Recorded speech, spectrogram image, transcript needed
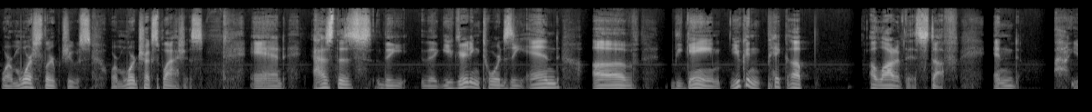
or more slurp juice or more chug splashes. And as this the the you're getting towards the end of the game, you can pick up a lot of this stuff. And uh,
